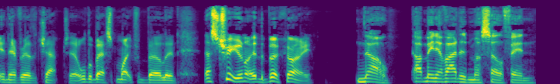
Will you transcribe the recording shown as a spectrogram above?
in every other chapter. All the best, Mike from Berlin. That's true. You're not in the book, are you? No, I mean I've added myself in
